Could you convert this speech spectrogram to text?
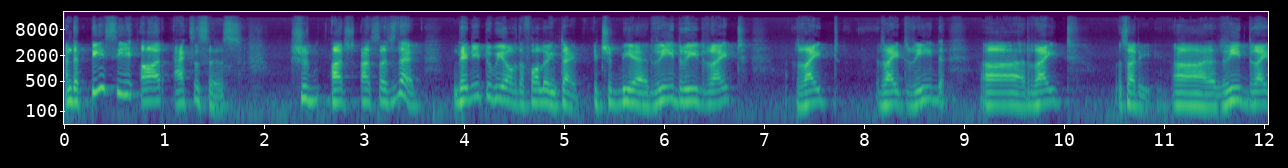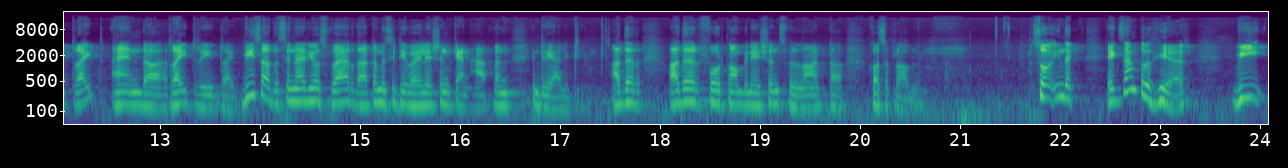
And the PCR accesses should, are, are such that they need to be of the following type. It should be a read, read, write, write, write, read, uh, write, sorry, uh, read, write, write, and uh, write, read, write. These are the scenarios where the atomicity violation can happen in reality. Other, other four combinations will not uh, cause a problem. So in the example here, we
